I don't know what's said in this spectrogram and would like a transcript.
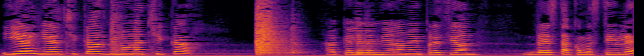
Y ayer, chicas, vino una chica a que le vendiera una impresión de esta comestible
